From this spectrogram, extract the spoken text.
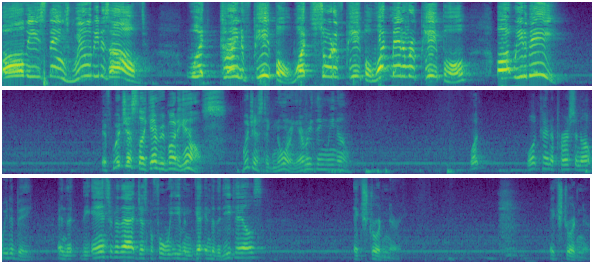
all these things will be dissolved, what kind of people, what sort of people, what manner of people ought we to be? If we're just like everybody else, we're just ignoring everything we know. What, what kind of person ought we to be? And the, the answer to that, just before we even get into the details, extraordinary. Extraordinary.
